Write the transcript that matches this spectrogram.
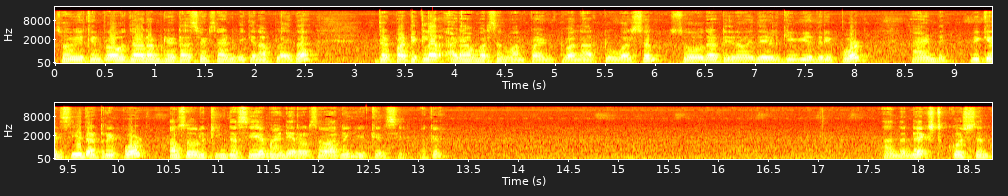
So we can browse the adam datasets and we can apply the that particular Adam version 1.1 or 2 version. So that you know they will give you the report and we can see that report also looking the same and errors warning you can see okay? And the next question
